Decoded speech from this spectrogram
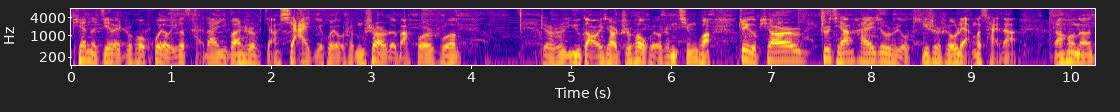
片子结尾之后会有一个彩蛋，一般是讲下一集会有什么事儿，对吧？或者说。就是预告一下之后会有什么情况。这个片儿之前还就是有提示是有两个彩蛋，然后呢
